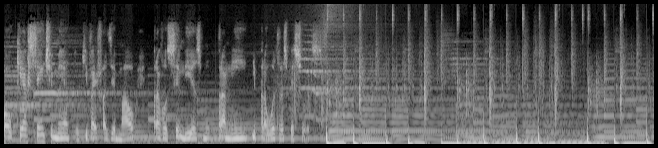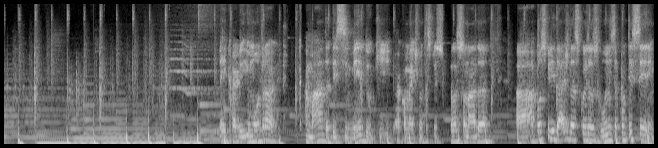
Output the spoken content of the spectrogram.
qualquer sentimento que vai fazer mal para você mesmo, para mim e para outras pessoas. É, Ricardo, e uma outra camada desse medo que acomete muitas pessoas relacionada à, à possibilidade das coisas ruins acontecerem.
